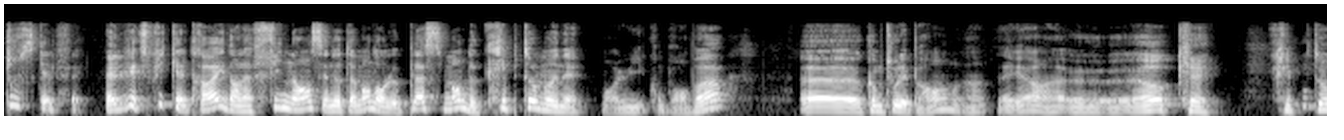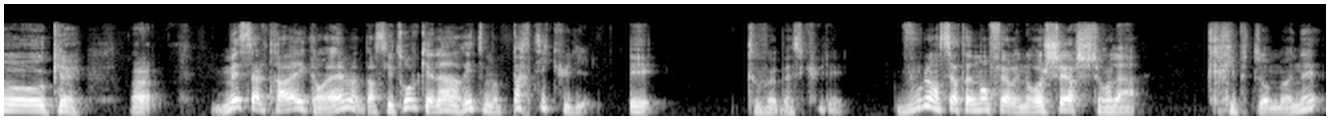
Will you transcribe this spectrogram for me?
tout ce qu'elle fait. Elle lui explique qu'elle travaille dans la finance et notamment dans le placement de crypto-monnaies. Bon, lui, il comprend pas. Euh, comme tous les parents, hein, d'ailleurs. hein. Euh, euh, ok. Crypto, ok. Voilà. Mais ça le travaille quand même parce qu'il trouve qu'elle a un rythme particulier. Et tout va basculer. Voulant certainement faire une recherche sur la crypto-monnaie,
